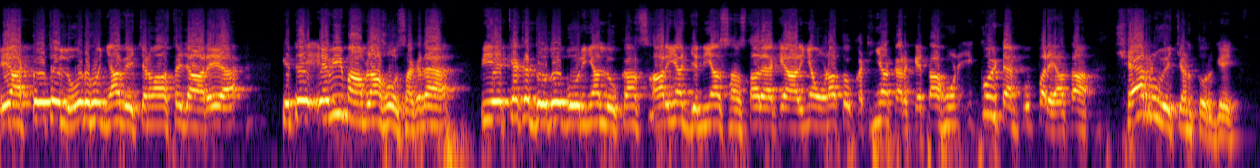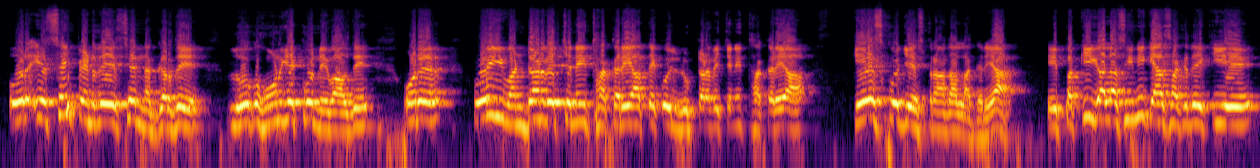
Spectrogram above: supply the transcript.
ਇਹ ਆਟੋ ਤੇ ਲੋਡ ਹੋਈਆਂ ਵੇਚਣ ਵਾਸਤੇ ਜਾ ਰਹੇ ਆ। ਕਿਤੇ ਇਹ ਵੀ ਮਾਮਲਾ ਹੋ ਸਕਦਾ ਹੈ ਵੀ ਇੱਕ ਇੱਕ ਦੋ ਦੋ ਬੋਰੀਆਂ ਲੋਕਾਂ ਸਾਰੀਆਂ ਜਿੰਨੀਆਂ ਸੰਸਥਾ ਲੈ ਕੇ ਆ ਰਹੀਆਂ ਉਹਨਾਂ ਤੋਂ ਇਕੱਠੀਆਂ ਕਰਕੇ ਤਾਂ ਹੁਣ ਇੱਕੋ ਹੀ ਟੈਂਪੂ ਭਰਿਆ ਤਾਂ ਸ਼ਹਿਰ ਨੂੰ ਵੇਚਣ ਤੁਰ ਗਏ। ਔਰ ਇਸੇ ਹੀ ਪਿੰਡ ਦੇ, ਇਸੇ ਨਗਰ ਦੇ ਲੋਕ ਹੋਣਗੇ ਕੋਨੇਵਾਲ ਦੇ। ਔਰ ਕੋਈ ਵੰਡਣ ਵਿੱਚ ਨਹੀਂ ਥੱਕ ਰਿਹਾ ਤੇ ਕੋਈ ਲੁੱਟਣ ਵਿੱਚ ਨਹੀਂ ਥੱਕ ਰਿਹਾ। ਕੇਸ ਕੁਝ ਇਸ ਤਰ੍ਹਾਂ ਦਾ ਲੱਗ ਰਿਹਾ। ਇਹ ਪੱਕੀ ਗੱਲ ਅਸੀਂ ਨਹੀਂ ਕਹਿ ਸਕਦੇ ਕਿ ਇਹ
